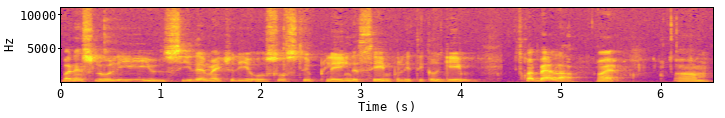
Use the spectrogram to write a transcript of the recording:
But then slowly you see them actually also still playing the same political game. It's quite bad lah right? Um,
